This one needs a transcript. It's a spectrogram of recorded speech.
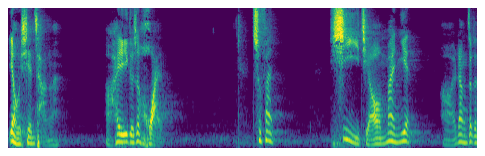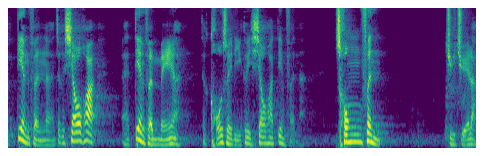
药先尝啊，啊，还有一个是缓，吃饭细嚼慢咽啊，让这个淀粉呢，这个消化，哎，淀粉酶啊，这口水里可以消化淀粉呢，充分咀嚼了，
